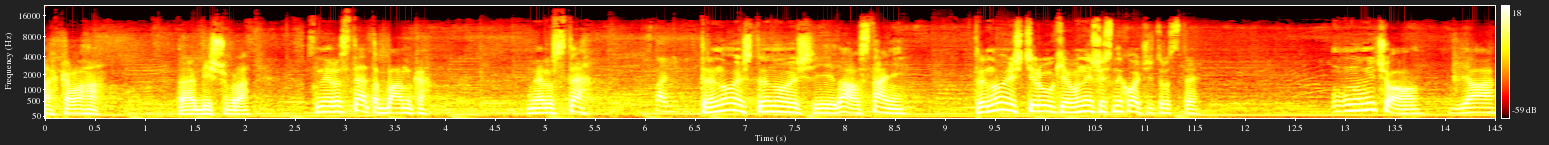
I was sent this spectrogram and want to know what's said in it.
Легка вага. Треба більше брати. Не росте та банка. Не росте. Тренуєш, тренуєш і. Да, останній. Тренуєш ті руки, а вони щось не хочуть рости. Ну нічого. Я.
